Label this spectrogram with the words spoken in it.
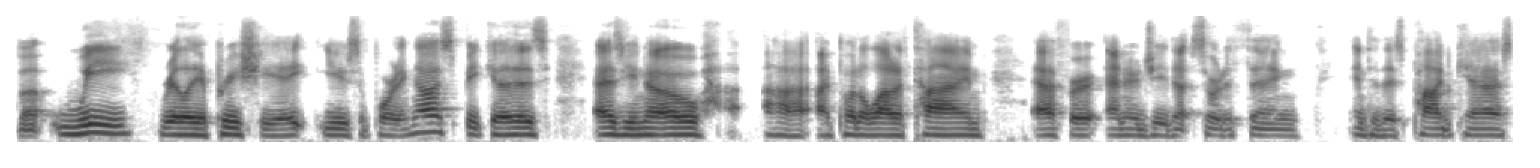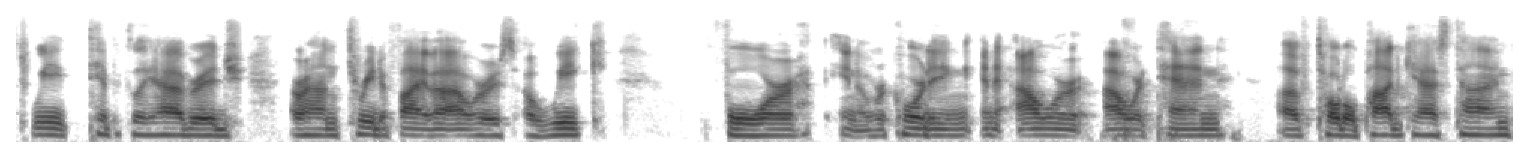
But we really appreciate you supporting us because, as you know, uh, I put a lot of time, effort, energy, that sort of thing into this podcast. We typically average around three to five hours a week for you know recording an hour, hour ten of total podcast time.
